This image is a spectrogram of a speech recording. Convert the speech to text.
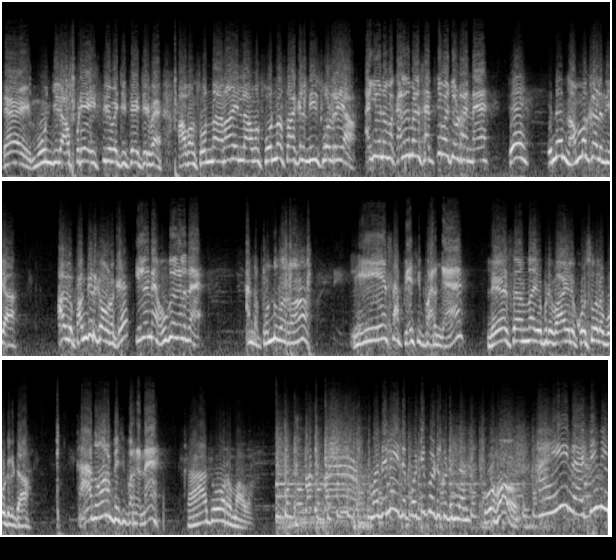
டேய் மூஞ்சில அப்படியே இஸ்திரி வச்சு தேய்ச்சிருவேன். அவன் சொன்னானா இல்ல அவன் சொன்ன சாக்கில நீ சொல்றியா? ஐயோ நம்ம கழுது மேல சத்தியமா சொல்றேன்னே. டேய் என்ன நம்ம கழுதியா? அதுல பங்கு இருக்கா உனக்கு? இல்லண்ணே உங்க கழுத. அந்த பொண்ணு வரும். லேசா பேசி பாருங்க. லேசான்னா எப்படி வாயில கொசுவல போட்டுக்கிட்டா? காதோரம் பேசி பாருங்கண்ணே. காதோரமாவா? முதல்ல இத பொட்டி போட்டு கொடுங்க. ஓஹோ. ஹை ரஜினி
